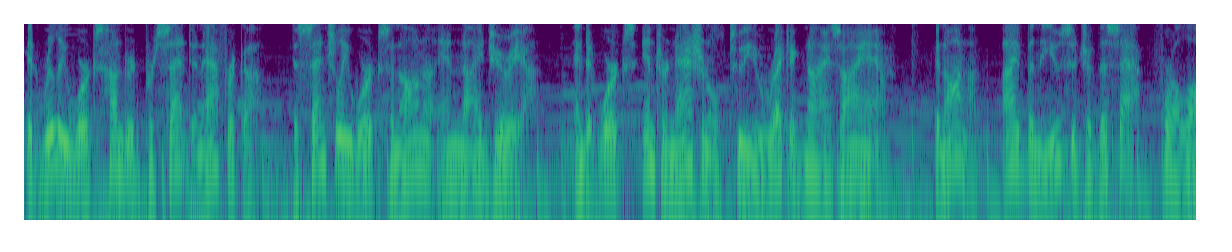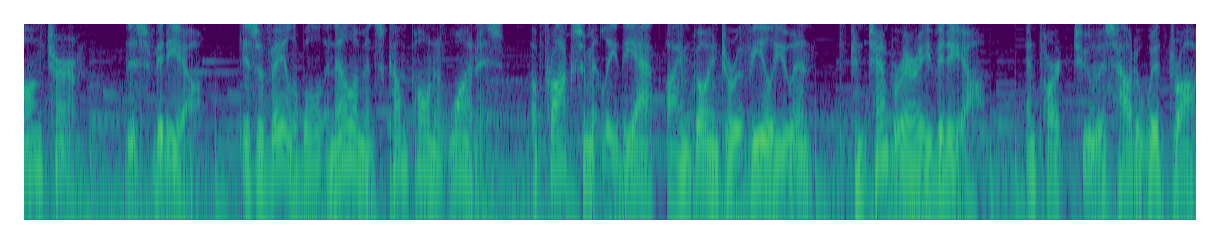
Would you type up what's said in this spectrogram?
it really works 100% in Africa, essentially works in Ghana and Nigeria, and it works international too you recognize I am. In Ghana, I've been the usage of this app for a long term. This video is available in Elements Component 1 is approximately the app I'm going to reveal you in contemporary video. And part 2 is how to withdraw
